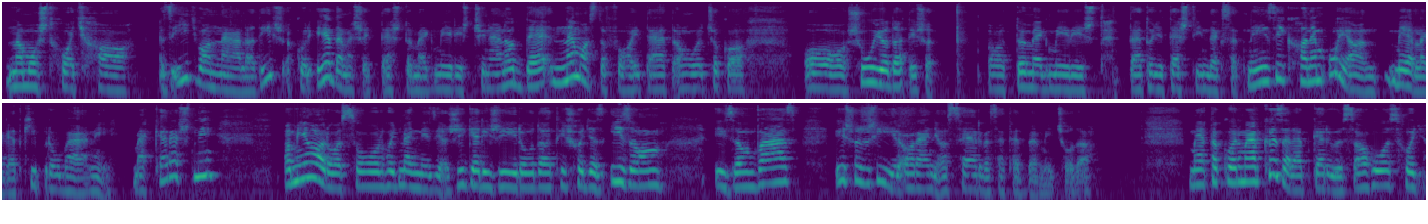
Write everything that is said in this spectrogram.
Na most, hogyha ez így van nálad is, akkor érdemes egy testtömegmérést csinálnod, de nem azt a fajtát, ahol csak a, a súlyodat és a, a tömegmérést, tehát hogy a testindexet nézik, hanem olyan mérleget kipróbálni, megkeresni, ami arról szól, hogy megnézi a zsigeri zsírodat, és hogy az izom, izomváz és a zsír aránya a szervezetedben micsoda. Mert akkor már közelebb kerülsz ahhoz, hogy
